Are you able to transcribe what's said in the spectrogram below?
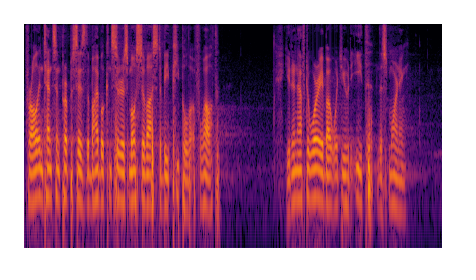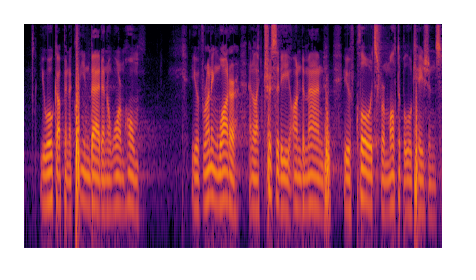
For all intents and purposes, the Bible considers most of us to be people of wealth. You didn't have to worry about what you would eat this morning. You woke up in a clean bed and a warm home. You have running water and electricity on demand. You have clothes for multiple occasions.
